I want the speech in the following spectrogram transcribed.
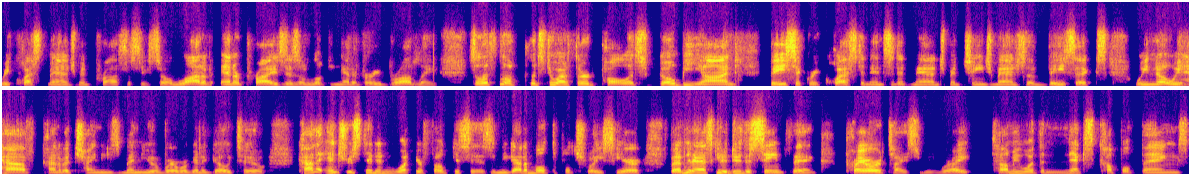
request management processes. So a lot of enterprises are looking at it very broadly. So let's look, let's do our third poll. Let's go beyond basic request and incident management, change management, the basics. We know we have kind of a Chinese menu of where we're going to go to. Kind of interested in what your focus is. And you got a multiple choice here, but I'm going to ask you to do the same thing. Prioritize me, right? Tell me what the next couple things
